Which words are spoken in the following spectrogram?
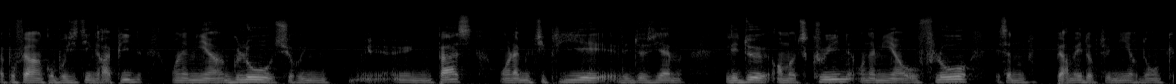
euh, pour faire un compositing rapide, on a mis un glow sur une, passe, on l'a multiplié les deuxièmes, les deux en mode screen, on a mis un haut flow, et ça nous permet d'obtenir donc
